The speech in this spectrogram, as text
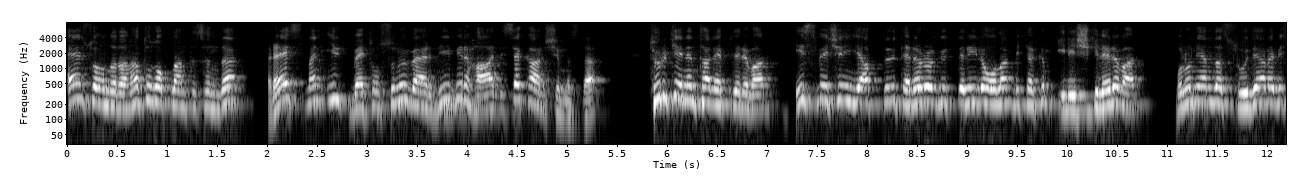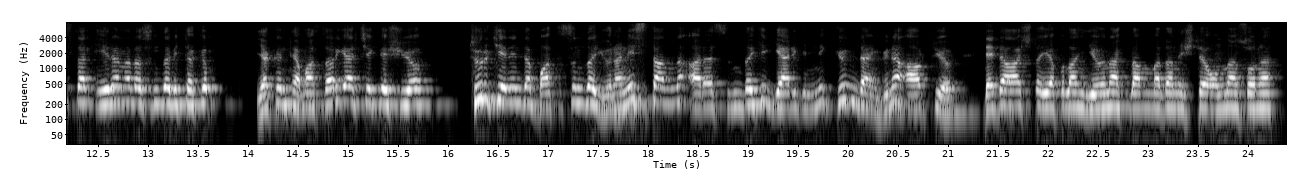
en sonunda da NATO toplantısında resmen ilk vetosunu verdiği bir hadise karşımızda. Türkiye'nin talepleri var. İsveç'in yaptığı terör örgütleriyle olan bir takım ilişkileri var. Bunun yanında Suudi Arabistan, İran arasında bir takım yakın temaslar gerçekleşiyor. Türkiye'nin de batısında Yunanistan'la arasındaki gerginlik günden güne artıyor. Dede Ağaç'ta yapılan yığınaklanmadan işte ondan sonra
